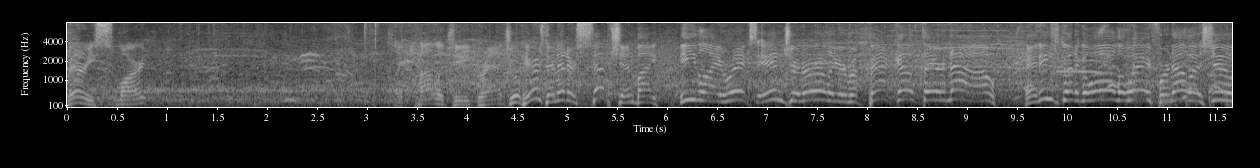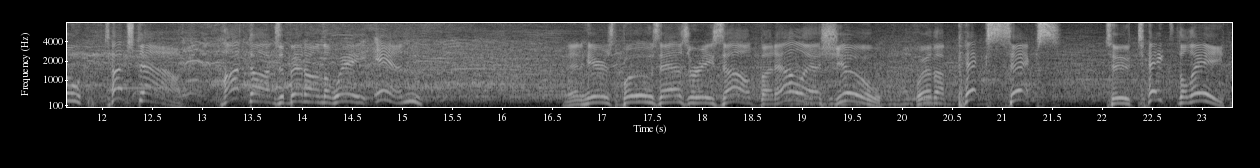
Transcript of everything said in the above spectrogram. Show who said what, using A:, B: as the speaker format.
A: Very smart. Psychology graduate. Here's an interception by Eli Ricks, injured earlier, but back out there now. And he's going to go all the way for an LSU touchdown. Hot dogs a bit on the way in. And here's Booze as a result, but LSU with a pick six to take the lead.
